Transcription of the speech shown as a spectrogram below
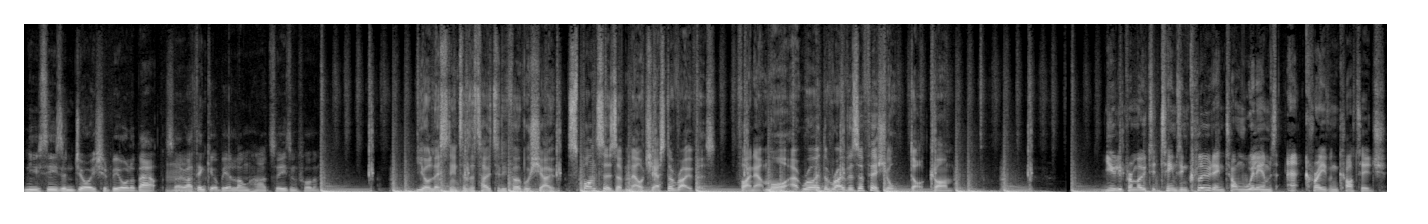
new season joy should be all about. So hmm. I think it'll be a long, hard season for them. You're listening to the Totally Football Show, sponsors of Melchester Rovers. Find out more at roytheroversofficial.com. Newly promoted teams, including Tom Williams at Craven Cottage,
